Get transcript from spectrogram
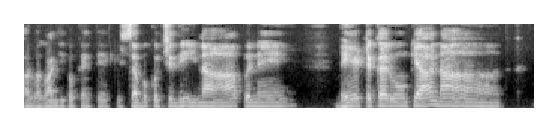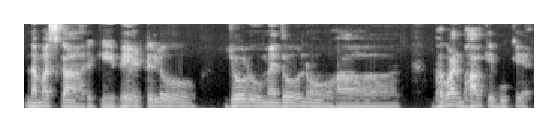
और भगवान जी को कहते हैं कि सब कुछ दीना आपने, भेंट करूँ क्या नाथ? नमस्कार की भेंट लो जोड़ू मैं दोनों हाथ। भगवान भाव के भूखे हैं।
